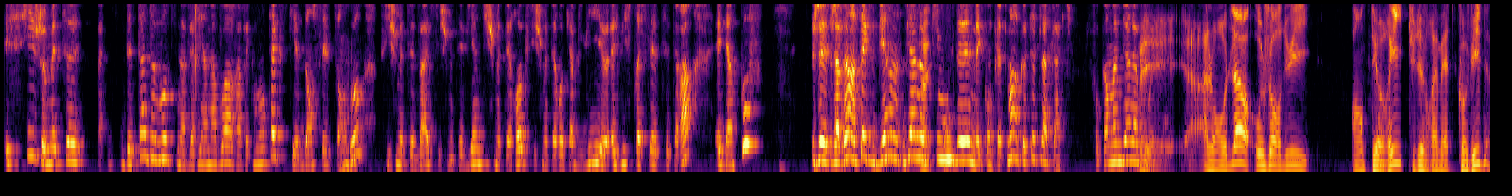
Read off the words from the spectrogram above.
Et si je mettais ben, des tas de mots qui n'avaient rien à voir avec mon texte, qui est danser le tango, si je mettais valse, si je mettais Vienne, si je mettais rock, si je mettais rockabilly, euh, Elvis Presley, etc., eh bien, pouf, j'avais un texte bien, bien optimisé, mais complètement à côté de la plaque. Il faut quand même bien l'avouer. Allons au-delà. Aujourd'hui, en théorie, tu devrais mettre Covid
